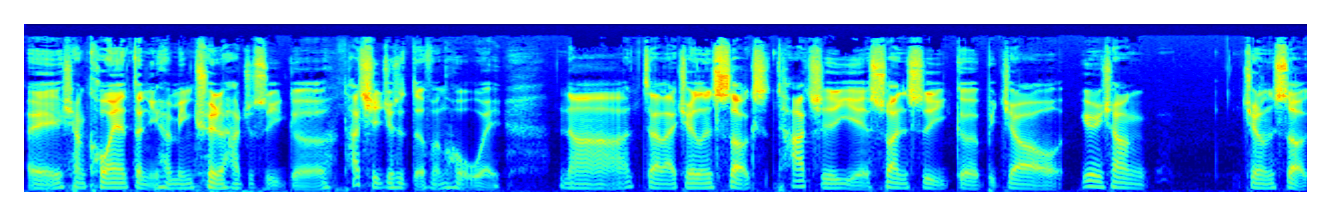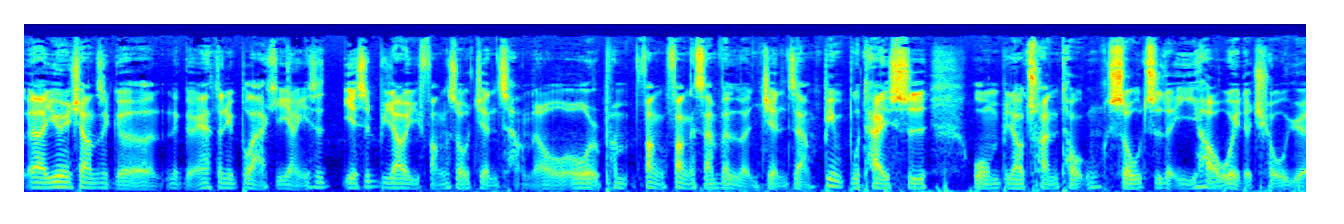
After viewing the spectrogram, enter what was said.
诶、像 Cole Anthony 很明确的，他就是一个，他其实就是得分后卫。那再来 Jalen Suggs，他其实也算是一个比较，因为像。Jalen Suggs 呃，有点像这个那个 Anthony Black 一样，也是也是比较以防守见长的，然后偶尔放放放个三分冷箭这样，并不太是我们比较传统熟知的一号位的球员。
